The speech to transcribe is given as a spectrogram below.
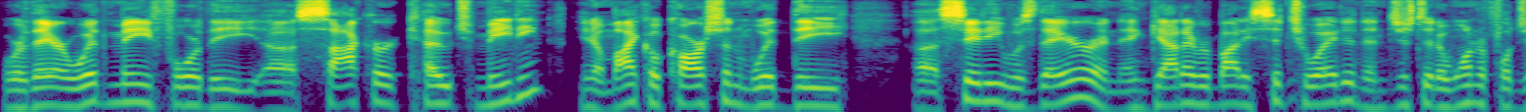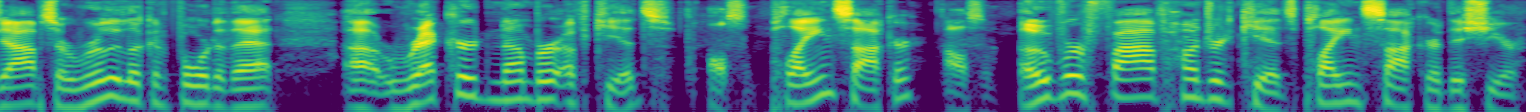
were there with me for the uh, soccer coach meeting. You know, Michael Carson with the uh, city was there and, and got everybody situated and just did a wonderful job. So really looking forward to that. Uh, record number of kids Awesome. playing soccer. Awesome. Over 500 kids playing soccer this year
